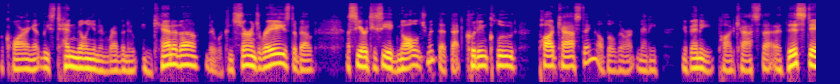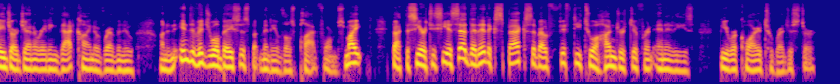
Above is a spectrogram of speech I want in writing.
requiring at least 10 million in revenue in Canada. There were concerns raised about a CRTC acknowledgement that that could include podcasting, although there aren't many if any, podcasts that at this stage are generating that kind of revenue on an individual basis, but many of those platforms might. In fact, the CRTC has said that it expects about 50 to 100 different entities be required to register.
